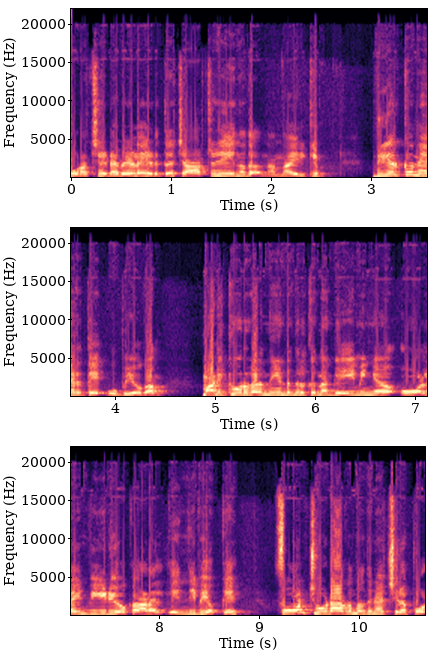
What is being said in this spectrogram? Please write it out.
കുറച്ച് ഇടവേളയെടുത്ത് ചാർജ് ചെയ്യുന്നത് നന്നായിരിക്കും. ദീർഘനേരത്തെ ഉപയോഗം. മണിക്കൂറുകൾ നീണ്ടു നിൽക്കുന്ന ഗെയിമിംഗ് ഓൺലൈൻ വീഡിയോ കാണൽ എന്നിവയൊക്കെ ഫോൺ ചൂടാകുന്നതിന് ചിലപ്പോൾ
